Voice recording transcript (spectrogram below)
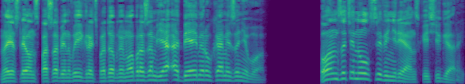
но если он способен выиграть подобным образом, я обеими руками за него». Он затянулся венерианской сигарой.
